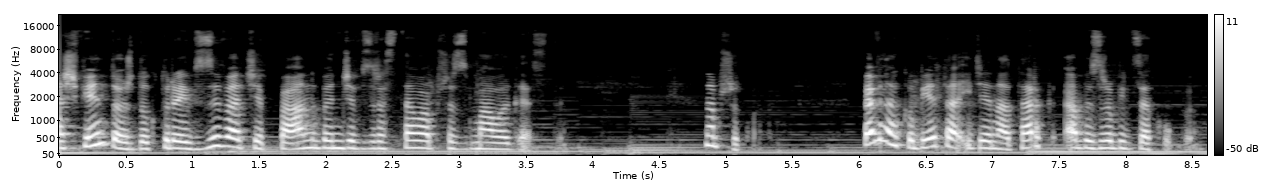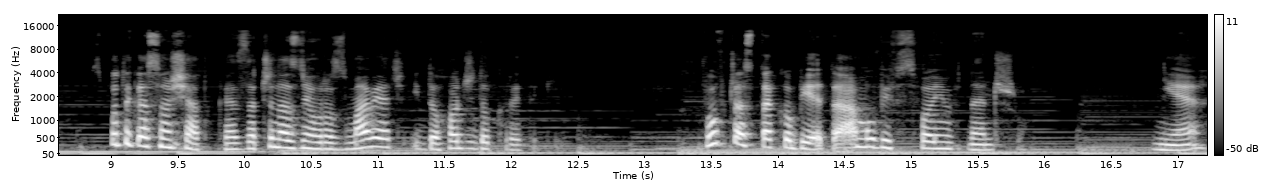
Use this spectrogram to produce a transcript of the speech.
Ta świętość, do której wzywa Cię Pan, będzie wzrastała przez małe gesty. Na przykład, pewna kobieta idzie na targ, aby zrobić zakupy. Spotyka sąsiadkę, zaczyna z nią rozmawiać i dochodzi do krytyki. Wówczas ta kobieta mówi w swoim wnętrzu: Nie,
